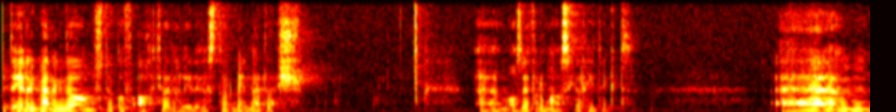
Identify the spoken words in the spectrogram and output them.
Uiteindelijk ben ik dan een stuk of acht jaar geleden gestart bij Netlash. Ehm, als informatiearchitect. Ehm,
